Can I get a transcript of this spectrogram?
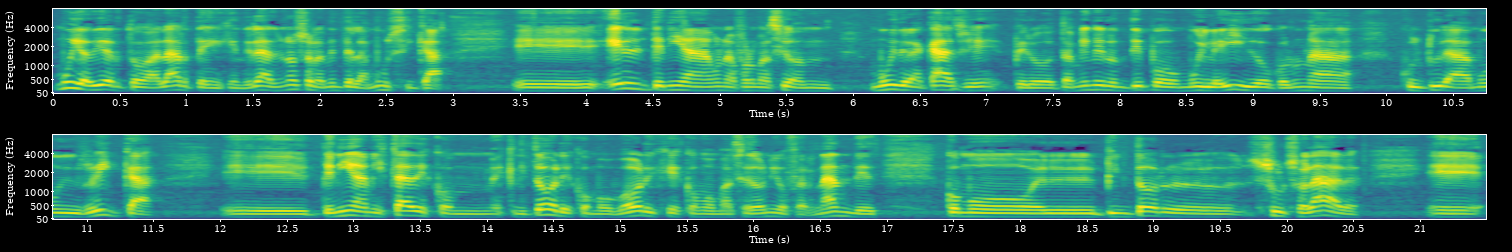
muy abierto al arte en general, no solamente la música. Eh, él tenía una formación muy de la calle, pero también era un tipo muy leído, con una cultura muy rica. Eh, tenía amistades con escritores como Borges, como Macedonio Fernández, como el pintor Sul Solar. Eh,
